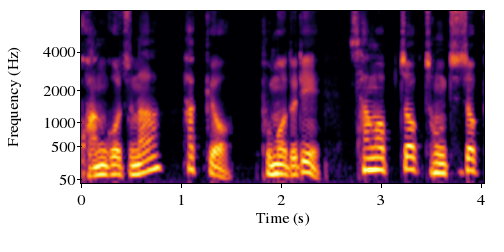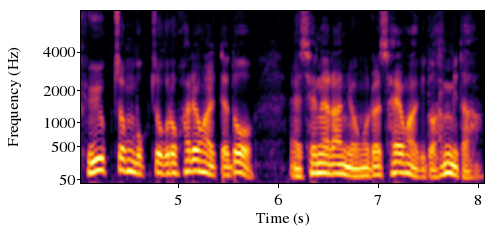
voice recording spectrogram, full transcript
광고주나 학교, 부모들이 상업적, 정치적, 교육적 목적으로 활용할 때도 세뇌란 용어를 사용하기도 합니다.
